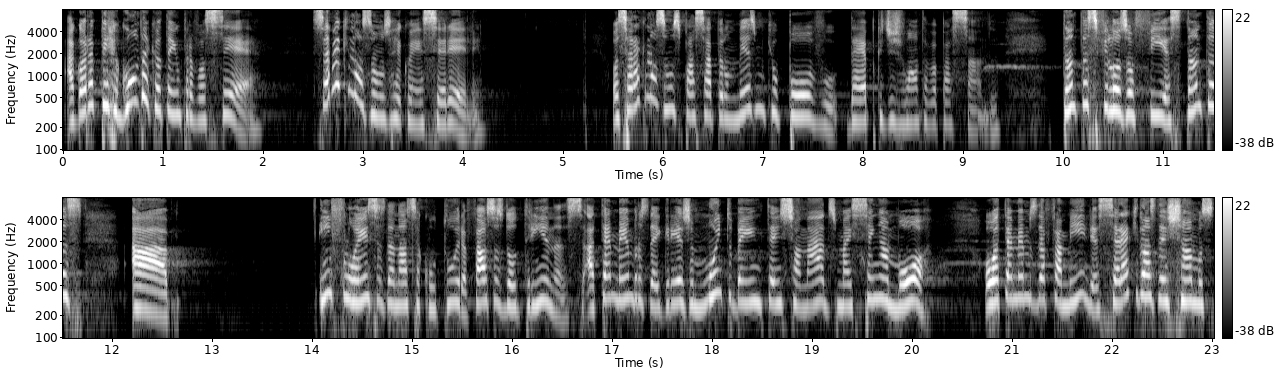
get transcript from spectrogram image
Agora a pergunta que eu tenho para você é: será que nós vamos reconhecer Ele? Ou será que nós vamos passar pelo mesmo que o povo da época de João estava passando? Tantas filosofias, tantas ah, influências da nossa cultura, falsas doutrinas, até membros da igreja muito bem intencionados, mas sem amor, ou até membros da família, será que nós deixamos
